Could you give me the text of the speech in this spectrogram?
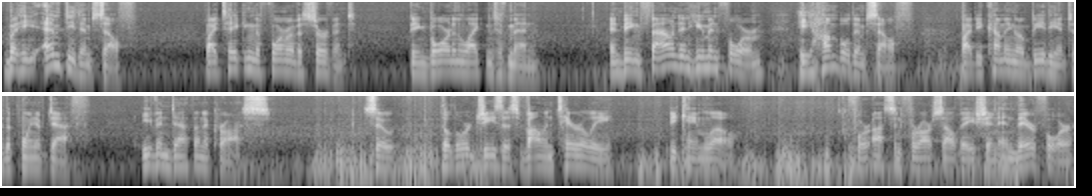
but he emptied himself by taking the form of a servant, being born in the likeness of men. And being found in human form, he humbled himself by becoming obedient to the point of death, even death on a cross. So the Lord Jesus voluntarily became low for us and for our salvation, and therefore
